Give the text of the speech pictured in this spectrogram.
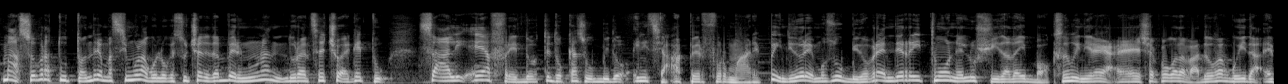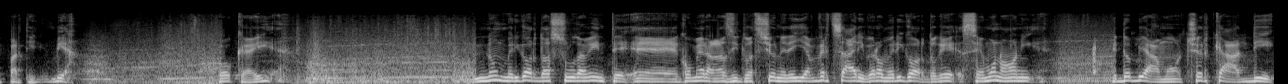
ma soprattutto andremo a simulare quello che succede davvero in un'endurance, cioè che tu sali e a freddo ti tocca subito iniziare a performare. Quindi dovremo subito prendere il ritmo nell'uscita dai box, quindi ragazzi eh, c'è poco da fare, devo fare guida e partire, via. Ok non mi ricordo assolutamente eh, com'era la situazione degli avversari, però mi ricordo che siamo noni e dobbiamo cercare di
